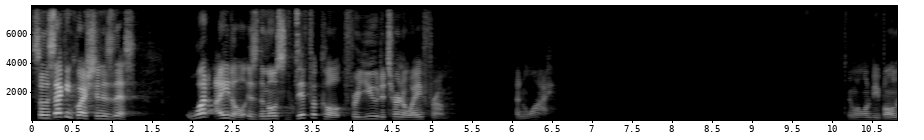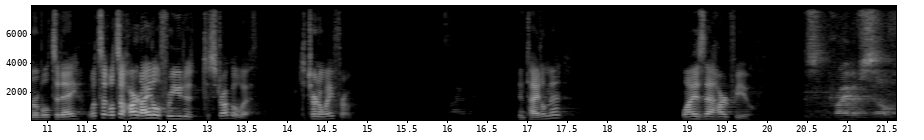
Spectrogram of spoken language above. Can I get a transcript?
So the second question is this What idol is the most difficult for you to turn away from, and why? Anyone want to be vulnerable today? What's a, what's a hard idol for you to, to struggle with, to turn away from? Entitlement. Entitlement? Why is that hard for you? It's pride of self,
